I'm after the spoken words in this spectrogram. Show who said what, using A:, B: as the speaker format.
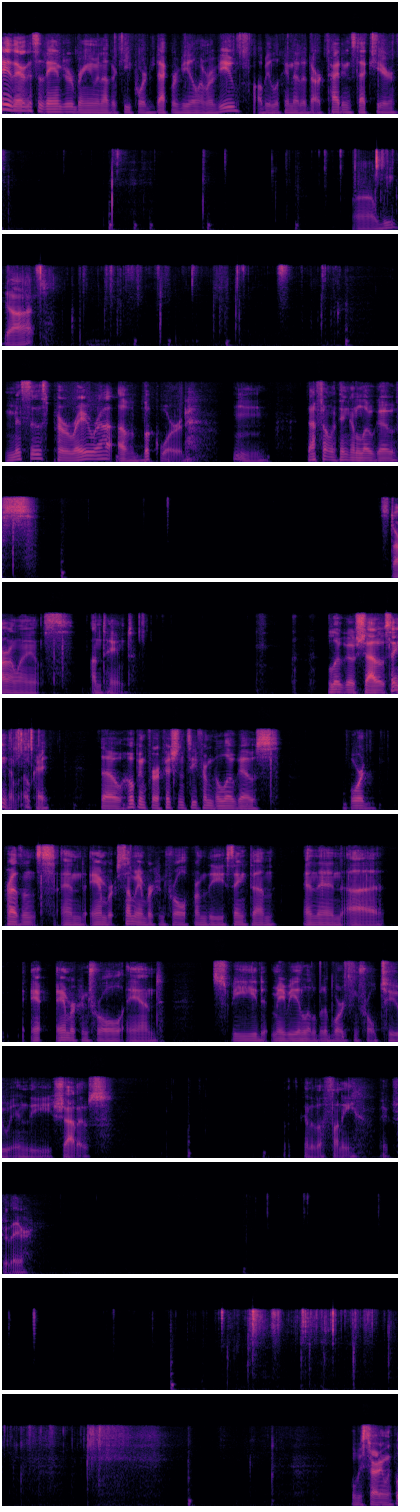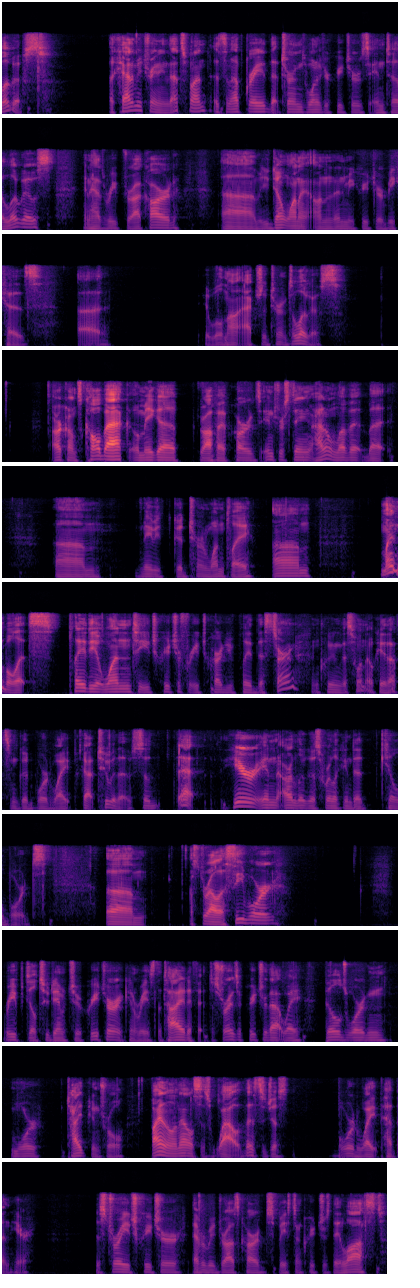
A: Hey there, this is Andrew bringing you another Keyforge deck reveal and review. I'll be looking at a Dark Tidings deck here. Uh, we got Mrs. Pereira of Bookward. Hmm, definitely thinking Logos. Star Alliance, Untamed. Logos Shadow Sanctum. Okay. So hoping for efficiency from the Logos, board presence, and amber some amber control from the Sanctum, and then uh, amber control and speed, maybe a little bit of board control too in the shadows. That's kind of a funny picture there. Starting with Logos. Academy training, that's fun. It's an upgrade that turns one of your creatures into Logos and has Reap Draw card. Um, you don't want it on an enemy creature because uh, it will not actually turn to Logos. Archon's Callback, Omega, draw five cards. Interesting. I don't love it, but um, maybe good turn one play. Um, Mind Bullets, Play deal one to each creature for each card you've played this turn, including this one. Okay, that's some good board wipe. Got two of those. So that here in our logos, we're looking to kill boards. Um, Astralis Seaborg. Reap, deal two damage to a creature. It can raise the tide if it destroys a creature that way. Bilge Warden, more tide control. Final analysis. Wow, this is just board wipe heaven here. Destroy each creature. Everybody draws cards based on creatures they lost.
